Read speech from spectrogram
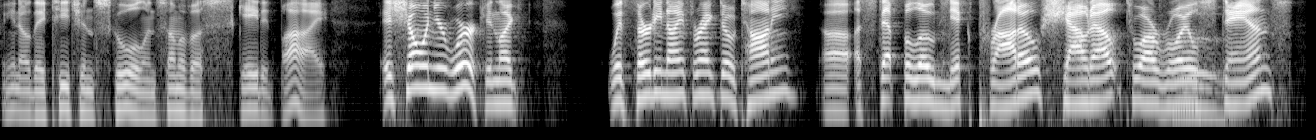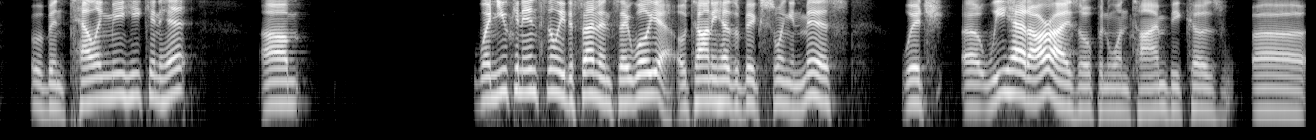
you know they teach in school and some of us skated by is showing your work and like with 39th ranked Ohtani, uh, a step below Nick Pratto. Shout out to our Royal stands who have been telling me he can hit. Um, when you can instantly defend and say, "Well, yeah, Ohtani has a big swing and miss," which uh, we had our eyes open one time because uh,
